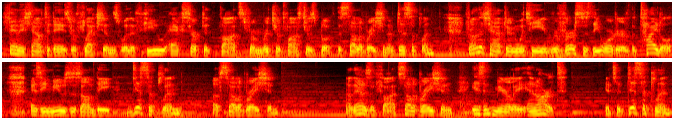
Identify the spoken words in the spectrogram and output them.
finish out today's reflections with a few excerpted thoughts from Richard Foster's book, The Celebration of Discipline, from the chapter in which he reverses the order of the title as he muses on the discipline of celebration. Now, there's a thought celebration isn't merely an art, it's a discipline.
